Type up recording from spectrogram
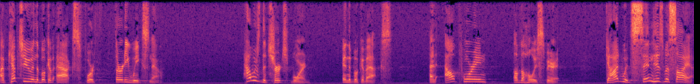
I've kept you in the book of Acts for 30 weeks now. How was the church born in the book of Acts? An outpouring of the Holy Spirit. God would send his Messiah.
